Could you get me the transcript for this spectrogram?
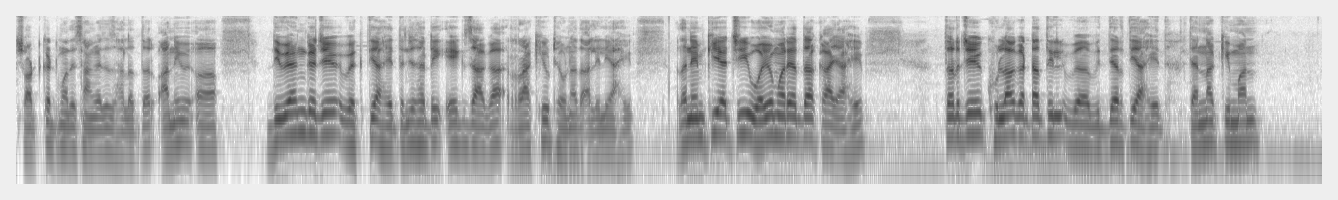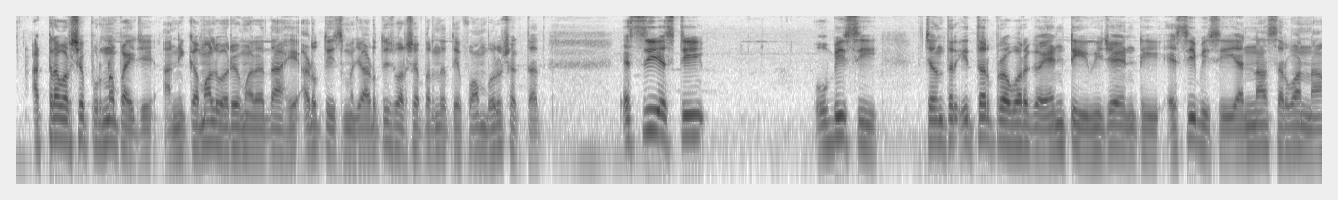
शॉर्टकटमध्ये सांगायचं झालं तर आणि दिव्यांग जे व्यक्ती आहेत त्यांच्यासाठी एक जागा राखीव ठेवण्यात आलेली आहे. आता नेमकी याची वयोमर्यादा काय आहे? तर जे खुला गटातील व- विद्यार्थी आहेत त्यांना किमान अठरा वर्ष पूर्ण पाहिजे आणि कमाल वयोमर्यादा आहे अडोतीस म्हणजे अडोतीस वर्षापर्यंत ते फॉर्म भरू शकतात. S C S T O B C त्याच्यानंतर इतर प्रवर्ग N T V J N T S B C सी यांना सर्वांना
